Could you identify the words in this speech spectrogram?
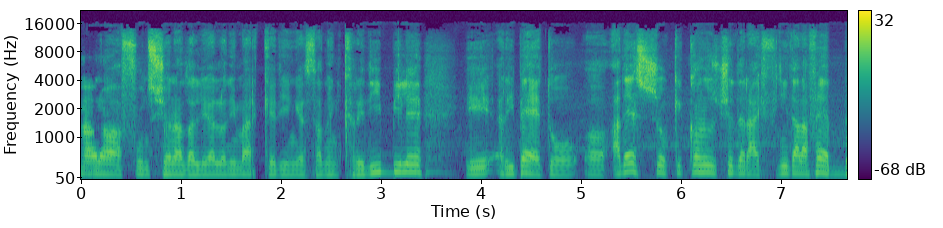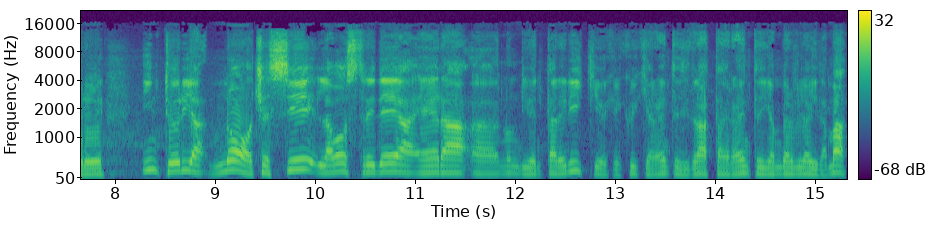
No, no, ha funzionato a livello di marketing, è stato incredibile e ripeto, uh, adesso che cosa succederà? È finita la febbre? In teoria no, cioè se la vostra idea era uh, non diventare ricchi, perché qui chiaramente si tratta veramente di cambiarvi la vita, ma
